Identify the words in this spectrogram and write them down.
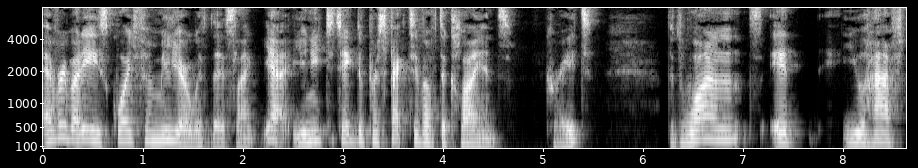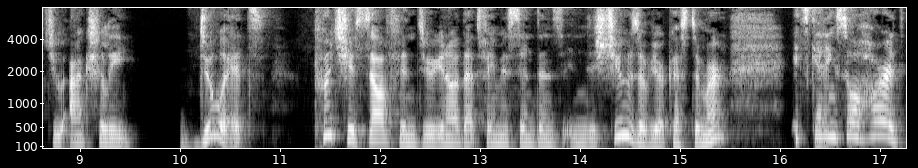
everybody is quite familiar with this. Like, yeah, you need to take the perspective of the client. Great. But once it, you have to actually do it, put yourself into, you know, that famous sentence in the shoes of your customer. It's getting so hard.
